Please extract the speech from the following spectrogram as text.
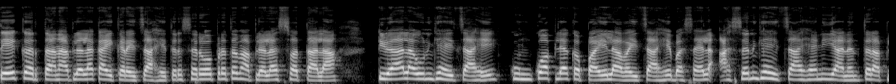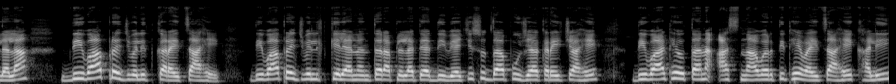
ते करताना आपल्याला काय करायचं आहे? तर सर्वप्रथम आपल्याला स्वतःला टिळा लावून घ्यायचा आहे कुंकू आपल्या कपाळी लावायचं आहे बसायला आसन घ्यायचं आहे आणि यानंतर आपल्याला दिवा प्रज्वलित करायचा आहे. दिवा प्रज्वलित केल्यानंतर आपल्याला त्या दिव्याची सुद्धा पूजा करायची आहे. दिवा ठेवताना आसनावरती ठेवायचा आहे खाली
